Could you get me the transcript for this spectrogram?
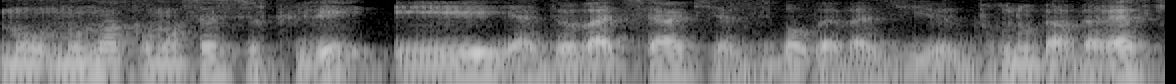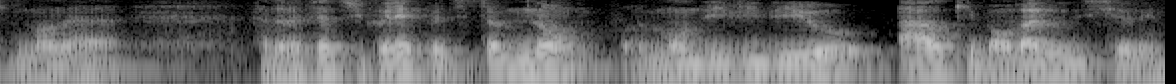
mon, nom a commencé à circuler. Et il y a Dovatia qui a dit, bon, ben vas-y, Bruno Barberes qui demande à, Dovatia, tu connais Petit Homme? Non. On monte des vidéos. Ah, ok, ben on va l'auditionner.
